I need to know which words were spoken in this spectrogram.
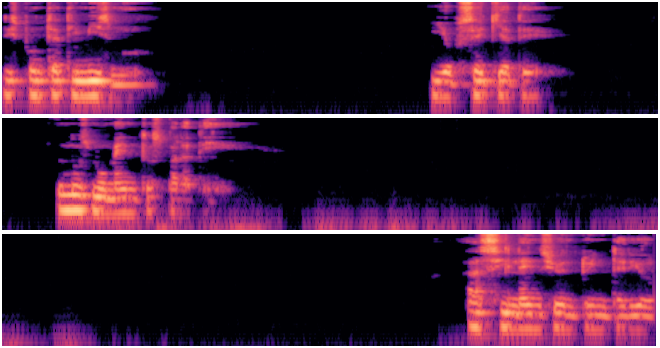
disponte a ti mismo y obsequiate unos momentos para ti. Haz silencio en tu interior.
